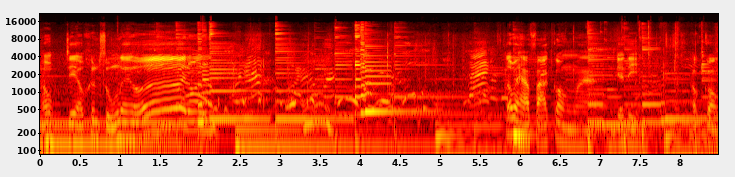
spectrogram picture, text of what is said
เอาเจเอาขึ้นสูงเลยเอ้ยนอนต้องไปหาฝากล่องมาถึงจะดี เอากล่อง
